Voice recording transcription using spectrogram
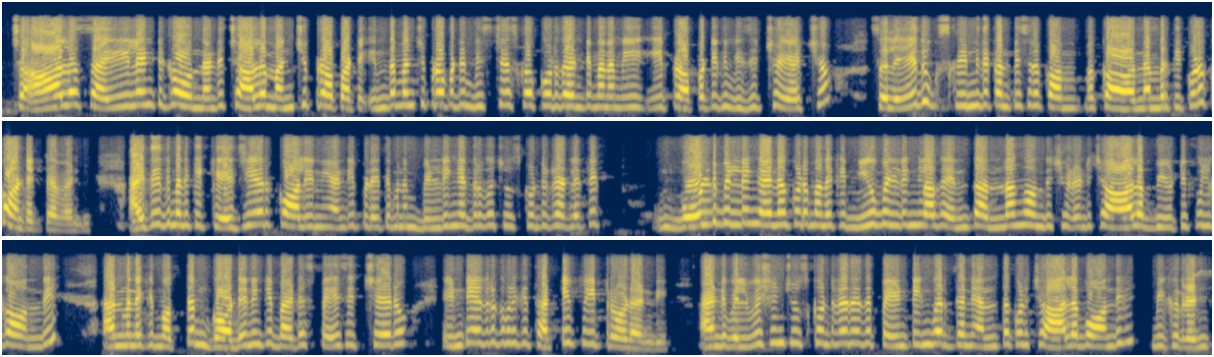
చాలా సైలెంట్గా ఉందండి. చాలా మంచి ప్రాపర్టీ ఇంత మంచి ప్రాపర్టీ మిస్ చేసుకోకూడదు అంటే మనం ఈ- ఈ ప్రాపర్టీని విజిట్ చేయొచ్చు. సో లేదు స్క్రీన్ మీద కనిపిస్తున్న నెంబర్కి కూడా కాంటాక్ట్ అవ్వండి. అయితే ఇది మనకి కేజీఆర్ కాలనీ అండి. ఇప్పుడైతే మనం బిల్డింగ్ ఎదురుగా చూసుకుంటున్నట్లయితే ఓల్డ్ బిల్డింగ్ అయినా కూడా మనకి న్యూ బిల్డింగ్ లాగా ఎంత అందంగా ఉంది చూడండి. చాలా బ్యూటిఫుల్గా ఉంది. అండ్ మనకి మొత్తం గార్డెనింగ్కి బయట స్పేస్ ఇచ్చారు. ఇంటి ఎదురుగా మనకి థర్టీ ఫీట్ రోడ్ అండి. అండ్ వెలివేషన్ చూసుకుంటున్నట్లయితే పెయింటింగ్ వర్క్ కానీ అంతా కూడా చాలా బాగుంది. మీకు రెంట్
